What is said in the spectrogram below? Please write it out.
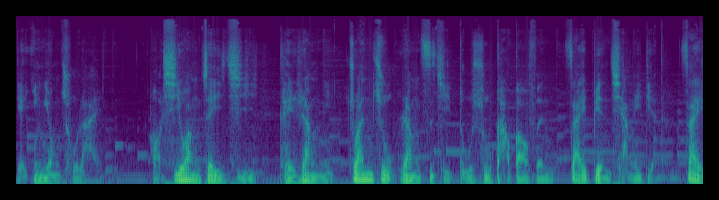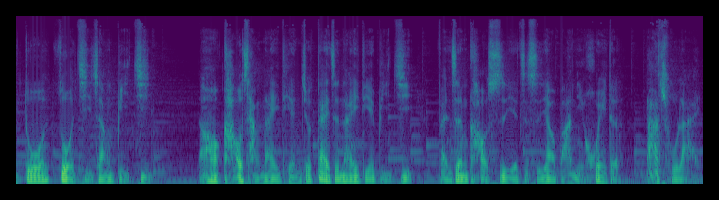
给应用出来。好，希望这一集可以让你专注，让自己读书考高分，再变强一点，再多做几张笔记，然后考场那一天就带着那一叠笔记，反正考试也只是要把你会的答出来。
